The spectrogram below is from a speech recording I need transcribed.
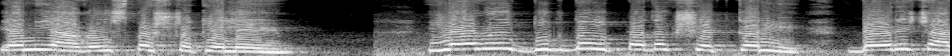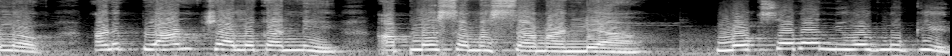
यांनी यावेळी स्पष्ट केले. यावेळी दुग्ध उत्पादक शेतकरी डेअरी चालक आणि प्लांट चालकांनी आपल्या समस्या मांडल्या. लोकसभा निवडणुकीत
